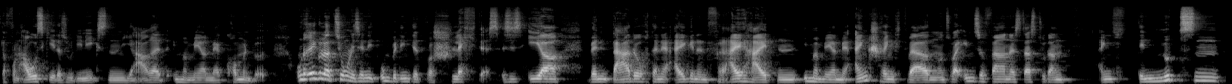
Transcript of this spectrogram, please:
davon ausgehe, dass über die nächsten Jahre immer mehr und mehr kommen wird. Und Regulation ist ja nicht unbedingt etwas Schlechtes. Es ist eher, wenn dadurch deine eigenen Freiheiten immer mehr und mehr eingeschränkt werden, und zwar insofern, als dass du dann eigentlich den Nutzen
